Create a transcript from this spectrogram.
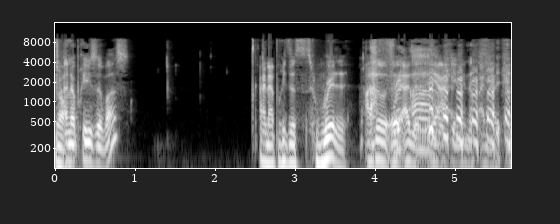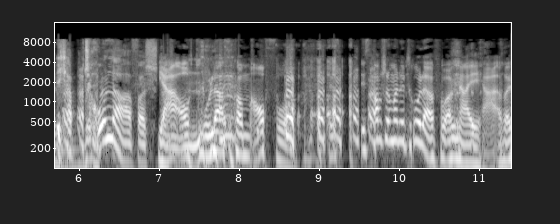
Ja. Einer Prise was? Einer Prise Thrill. Also, Ach, äh, also ah, ja, genau, Ich habe Trulla verstanden. Ja, auch Trullas kommen auch vor. Ist auch schon mal eine Truller vor. Naja, aber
